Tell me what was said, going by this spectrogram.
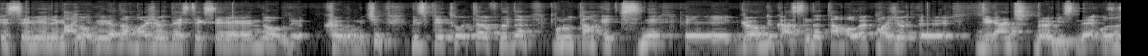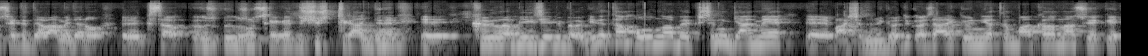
e, seviyelerinde Aynen. oluyor ya da majör destek seviyelerinde oluyor kırılım için. Biz petrol tarafında da bunun tam etkisini e, gördük aslında. Tam olarak majör e, direnç bölgesinde uzun süredir devam eden o e, kısa uz- uzun süreli düşüş trendinin e, kırılabileceği bir bölgede tam olumlu haber akışlarının gelmeye e, başladığını gördük. Özellikle ünlü yatırım bankalarından sürekli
